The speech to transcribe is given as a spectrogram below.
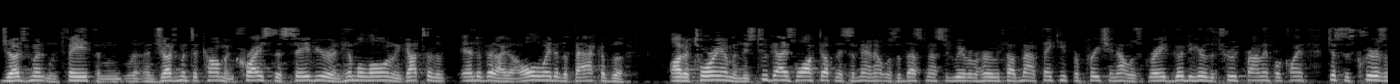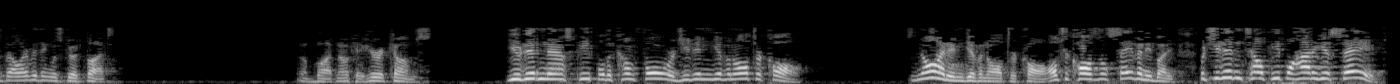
judgment and faith and, and judgment to come and Christ as Savior and Him alone. And got to the end of it. I got all the way to the back of the auditorium and these two guys walked up and they said, man, that was the best message we ever heard. We thought, man, thank you for preaching. That was great. Good to hear the truth finally proclaimed. Just as clear as a bell. Everything was good. But, but, okay, here it comes. You didn't ask people to come forward. You didn't give an altar call. No, I didn't give an altar call. Altar calls don't save anybody. But you didn't tell people how to get saved.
